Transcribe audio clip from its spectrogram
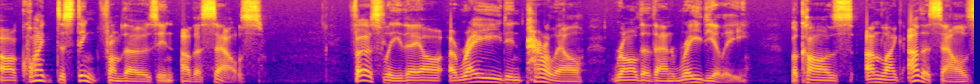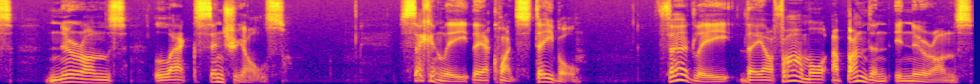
are quite distinct from those in other cells. Firstly, they are arrayed in parallel rather than radially, because unlike other cells, neurons lack centrioles. Secondly, they are quite stable. Thirdly, they are far more abundant in neurons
